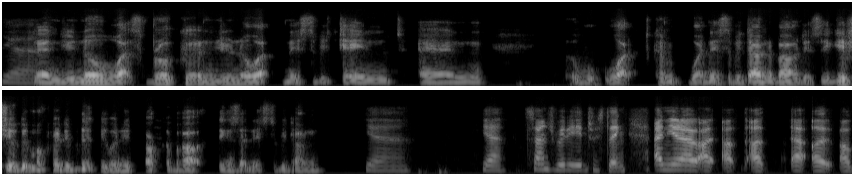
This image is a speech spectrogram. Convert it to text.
Yeah. then you know what's broken, you know what needs to be changed, and w- what can what needs to be done about it. So it gives you a bit more credibility when you talk about things that needs to be done. Yeah, yeah, sounds really interesting. And you know, I, I, I, I, I,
